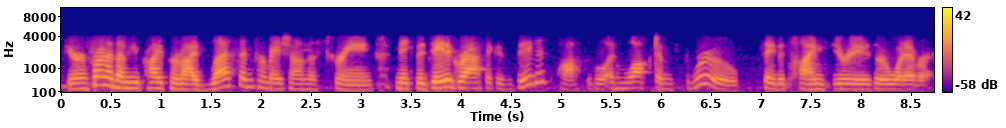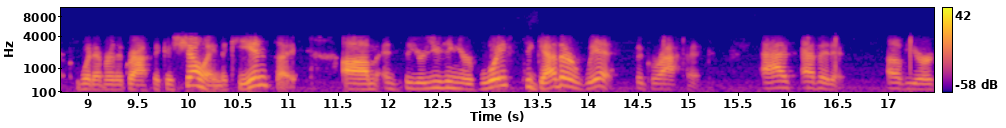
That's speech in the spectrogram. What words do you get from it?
If you're in front of them, you probably provide less information on the screen, make the data graphic as big as possible, and walk them through, say, the time series or whatever whatever the graphic is showing, the key insight. Um, and so you're using your voice together with the graphic as evidence of your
